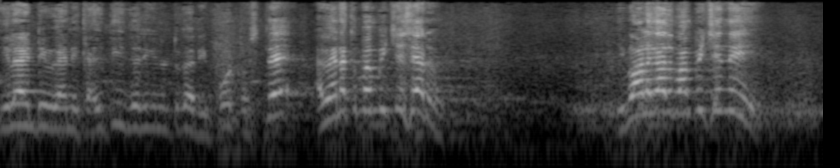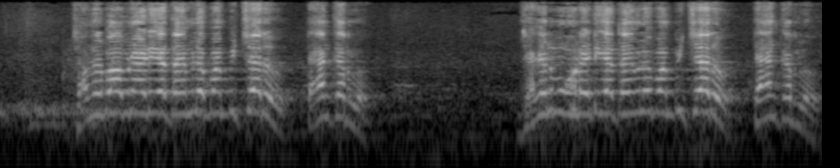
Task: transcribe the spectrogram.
ఇలాంటివి కానీ కల్తీ జరిగినట్టుగా రిపోర్ట్ వస్తే అవి వెనక్కి పంపించేశారు. ఇవాళ కాదు పంపించింది. చంద్రబాబు నాయుడు గారి టైంలో పంపించారు ట్యాంకర్లు. జగన్మోహన్ రెడ్డి గారి టైంలో పంపించారు ట్యాంకర్లు.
